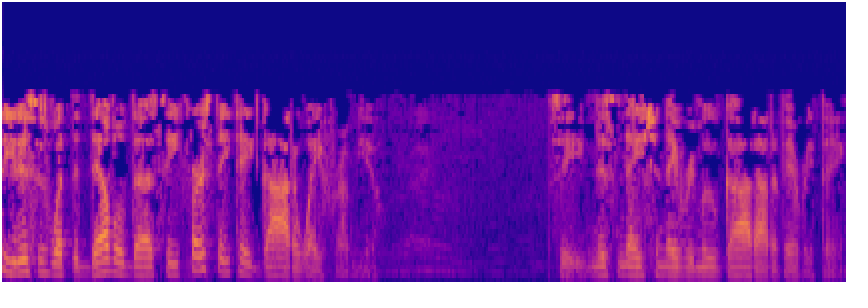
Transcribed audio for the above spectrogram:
see, this is what the devil does. See, first they take God away from you. See, in this nation, they've removed God out of everything.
